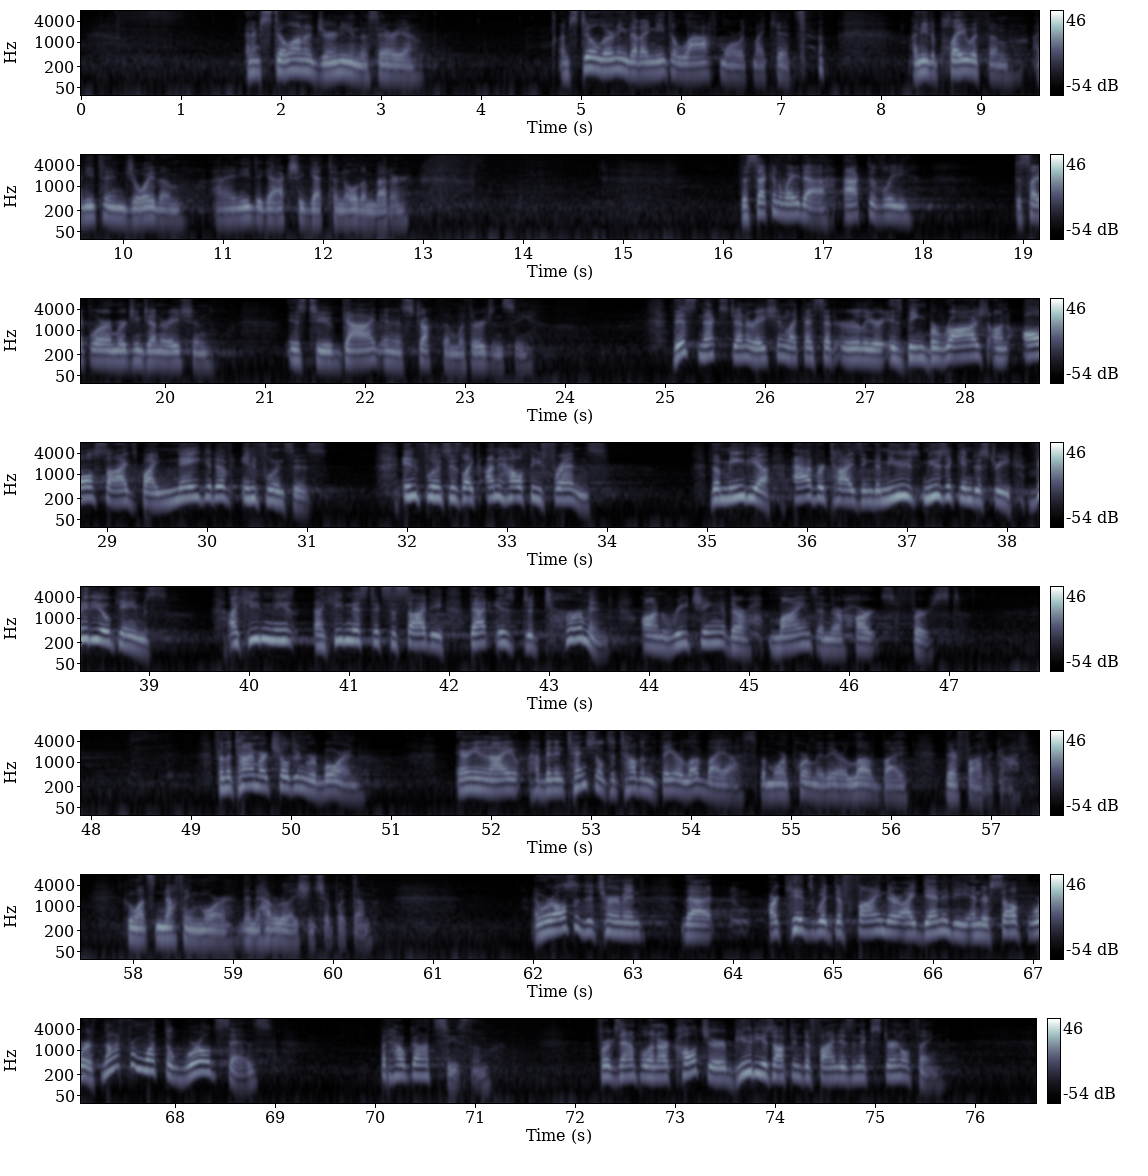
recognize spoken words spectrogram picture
And I'm still on a journey in this area. I'm still learning that I need to laugh more with my kids. I need to play with them. I need to enjoy them. And I need to actually get to know them better. The second way to actively disciple our emerging generation is to guide and instruct them with urgency. This next generation, like I said earlier, is being barraged on all sides by negative influences. Influences like unhealthy friends, the media, advertising, the mus- music industry, video games, a, a hedonistic society that is determined on reaching their minds and their hearts first. From the time our children were born, Arian and I have been intentional to tell them that they are loved by us, but more importantly, they are loved by their Father God, who wants nothing more than to have a relationship with them. And we're also determined that our kids would define their identity and their self worth not from what the world says, but how God sees them. For example, in our culture, beauty is often defined as an external thing,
